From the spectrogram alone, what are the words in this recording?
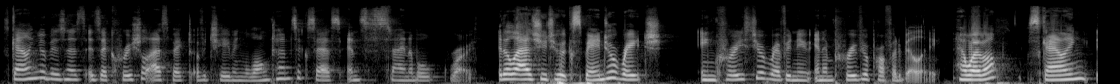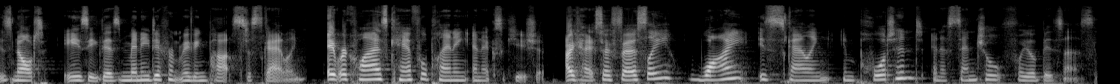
Scaling your business is a crucial aspect of achieving long term success and sustainable growth. It allows you to expand your reach increase your revenue and improve your profitability. However, scaling is not easy. There's many different moving parts to scaling. It requires careful planning and execution. Okay, so firstly, why is scaling important and essential for your business?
